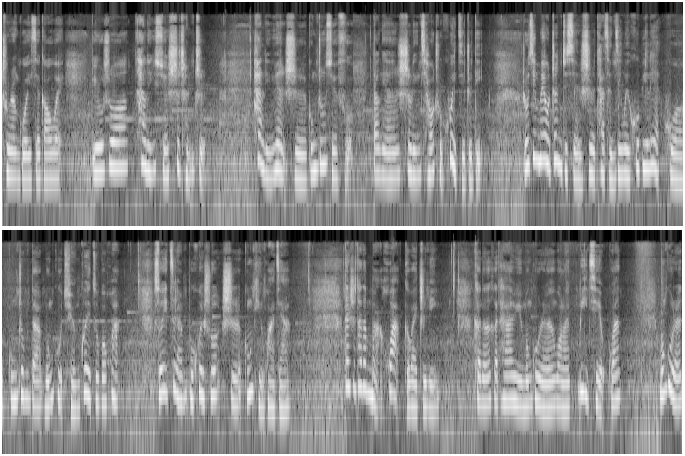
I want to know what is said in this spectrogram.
出任过一些高位，比如说翰林学士承旨。翰林院是宫中学府，当年士林翘楚汇集之地。如今没有证据显示他曾经为忽必烈或宫中的蒙古权贵做过画，所以自然不会说是宫廷画家。但是他的马画格外知名，可能和他与蒙古人往来密切有关。蒙古人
